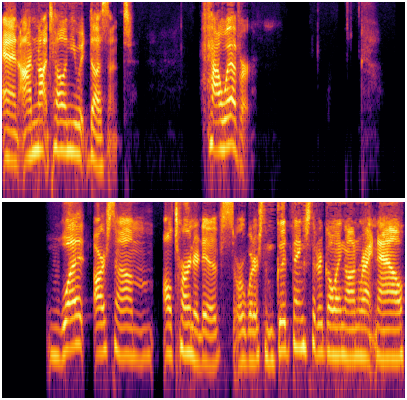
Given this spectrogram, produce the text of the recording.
And i'm not telling you it doesn't. However what are some alternatives or what are some good things that are going on right now?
